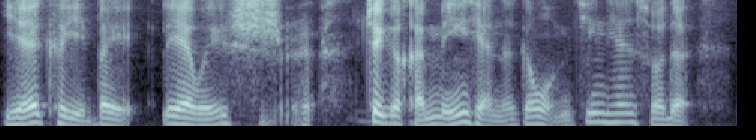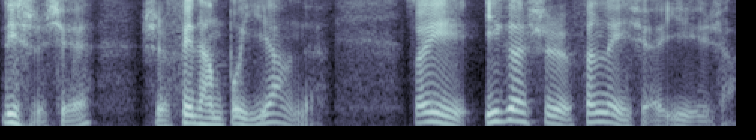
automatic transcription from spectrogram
也可以被列为史。这个很明显的跟我们今天说的历史学是非常不一样的。所以，一个是分类学意义上，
